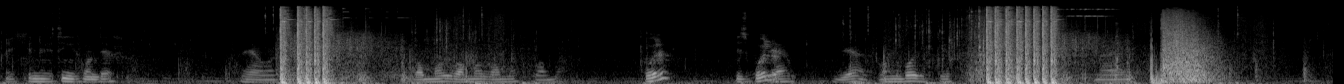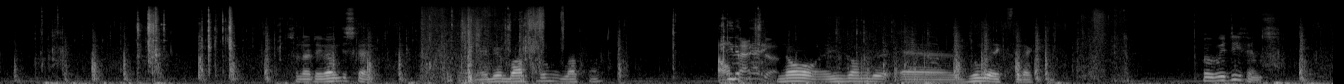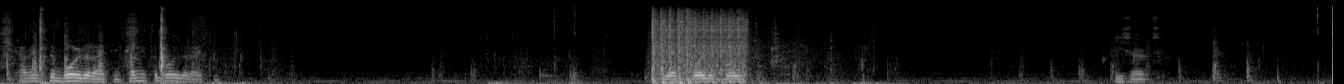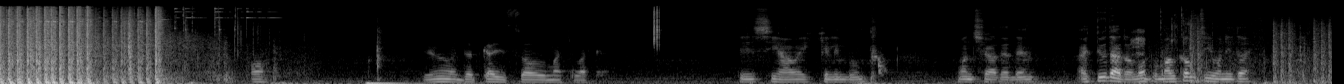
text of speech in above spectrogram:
I can I think is one there. Yeah, one. One more, one more, one more, one more. Boiler? Is boiler? Yeah, yeah, on the boiler. Yes. Nice. Shall I revive this guy? Maybe a bathroom, last one. All patched. No, he's on the uh, Zulu extraction. But with defense. Coming to the boiler, I think. Coming to the boiler, I think. Boiler, boiler. He's hurt. Oh. You know, that guy is so much luck. Did you see how I kill him? Boom. One shot and then. I do that a lot. Boom. I'll come to you when you die.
